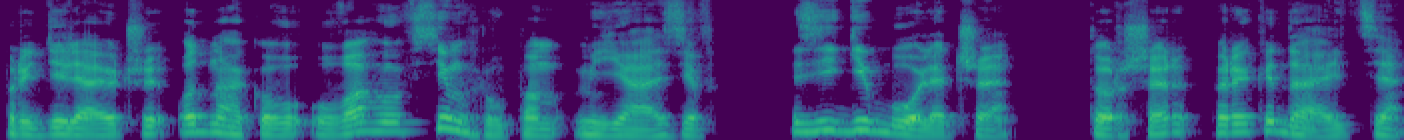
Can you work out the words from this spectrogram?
приділяючи однакову увагу всім групам м'язів. Зігі боляче. Торшер перекидається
